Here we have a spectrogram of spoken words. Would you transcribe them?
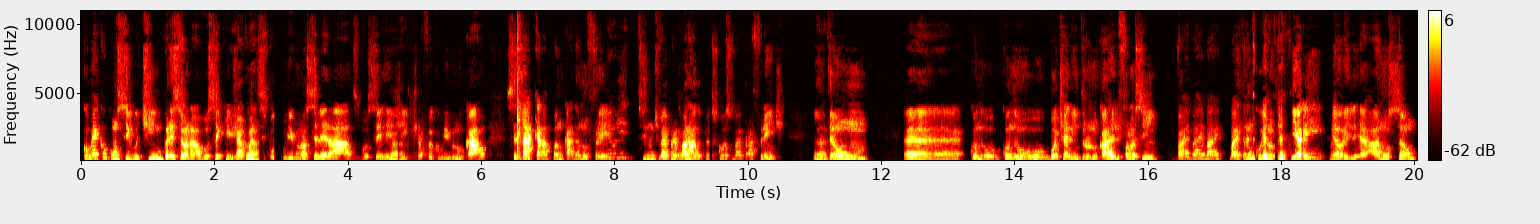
como é que eu consigo te impressionar? Você que já claro. participou comigo no Acelerados, você, Regi, claro. que já foi comigo no carro, você dá aquela pancada no freio e, se não tiver preparado, o pescoço vai para frente. É. Então, é, quando, quando o Bocelli entrou no carro, ele falou assim: vai, vai, vai, vai tranquilo. e aí, meu, ele, a noção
